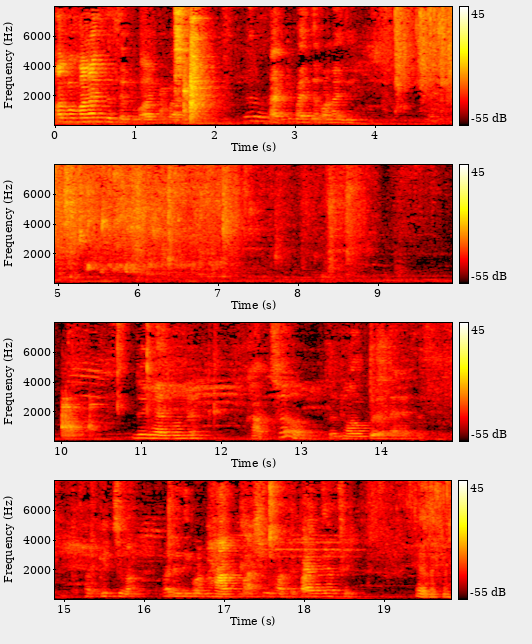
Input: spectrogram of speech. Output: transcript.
আচ্ছা বানাইতেছে একটু আর একটু পাই আর একটু পাইতে বানাই দিই। দুই ভাই বোনে খাচ্ছ? তো ঢং করে দেখা আর কিচ্ছু না। আর এদিক ওর ভাত বাসি ভাতে পায়ে যাচ্ছে এ দেখেন।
